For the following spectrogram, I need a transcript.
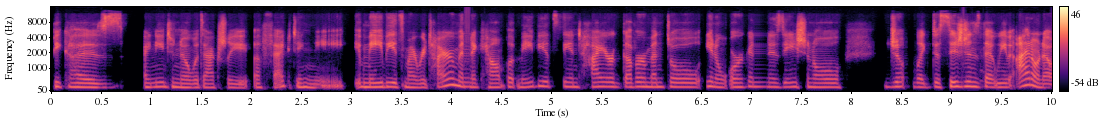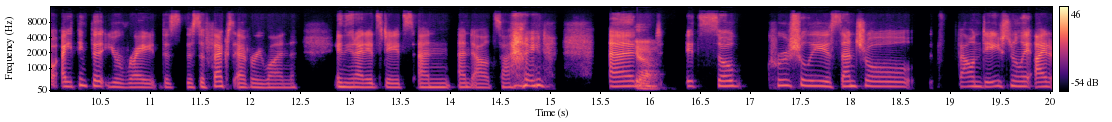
because I need to know what's actually affecting me. Maybe it's my retirement account, but maybe it's the entire governmental, you know, organizational like decisions that we I don't know. I think that you're right. This this affects everyone in the United States and and outside. and yeah. it's so crucially essential foundationally I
